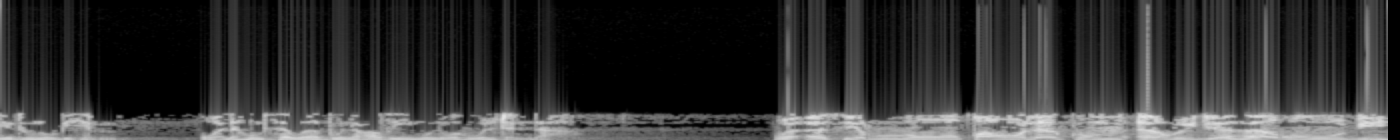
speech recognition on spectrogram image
لذنوبهم ولهم ثواب عظيم وهو الجنة. وأسروا قولكم أو اجهروا به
